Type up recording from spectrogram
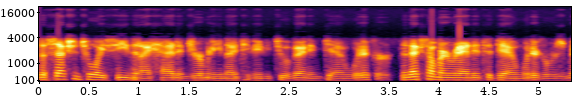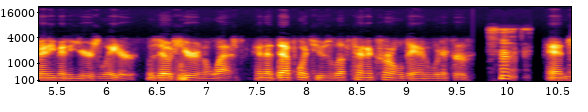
the Section 2IC that I had in Germany in 1982, a guy named Dan Whitaker. The next time I ran into Dan Whitaker was many, many years later. Was out here in the West, and at that point he was Lieutenant Colonel Dan Whitaker and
